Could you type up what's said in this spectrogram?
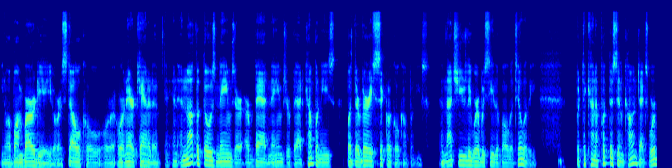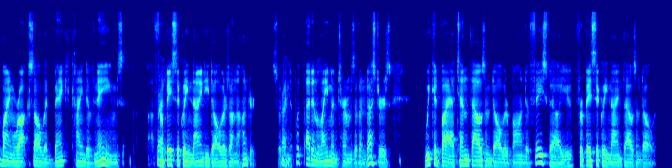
you know, a Bombardier or a Stelco or, or an Air Canada. And, and not that those names are, are bad names or bad companies, but they're very cyclical companies. And that's usually where we see the volatility. But to kind of put this in context, we're buying rock solid bank kind of names uh, for right. basically $90 on the 100. So again, right. to put that in layman terms of investors, we could buy a $10,000 bond of face value for basically $9,000.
